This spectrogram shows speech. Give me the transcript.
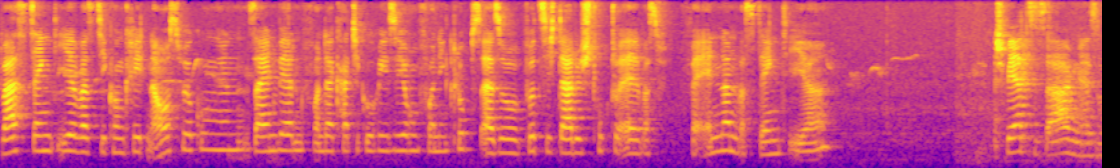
Was denkt ihr, was die konkreten Auswirkungen sein werden von der Kategorisierung von den Clubs? Also wird sich dadurch strukturell was verändern? Was denkt ihr? schwer zu sagen. Also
